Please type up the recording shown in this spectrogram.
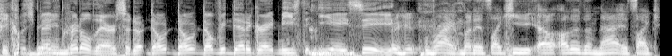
He coached Ben Criddle there, so don't don't don't don't be denigrating East to EAC. right, but it's like he. Other than that, it's like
